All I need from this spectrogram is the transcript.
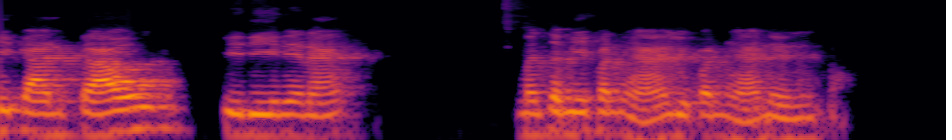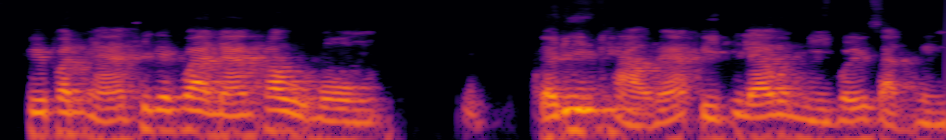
มีการเกลาดีๆเนี่ยนะ มันจะมีปัญหาอยู่ปัญหาหนึ่งคือปัญหาที่เรียกว่าน้ำเข้าอุโมงค์เคยได้ยินข่าวนะ ปีที่แล้วมันมีบริษัทหนึ่ง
